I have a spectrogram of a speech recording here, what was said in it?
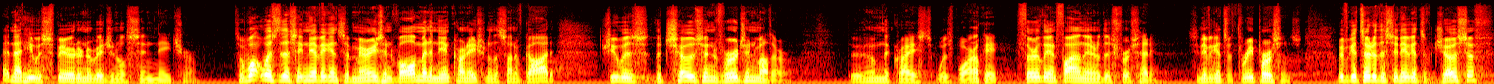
and that he was spirit an original sin nature. So, what was the significance of Mary's involvement in the incarnation of the Son of God? She was the chosen virgin mother through whom the Christ was born. Okay, thirdly and finally, under this first heading significance of three persons. We've considered the significance of Joseph,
